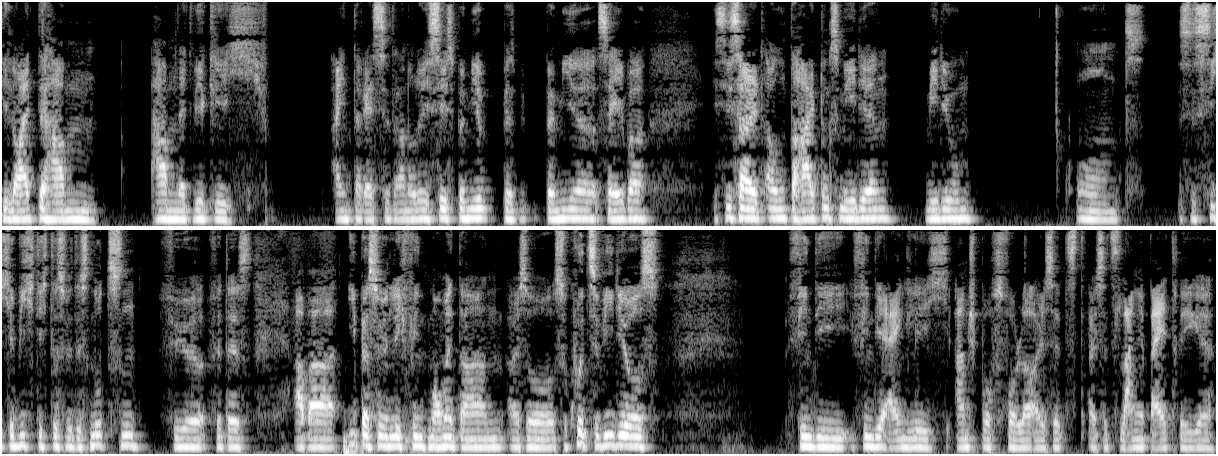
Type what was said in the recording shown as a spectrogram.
die Leute haben, haben nicht wirklich ein Interesse dran. Oder ich sehe es bei mir, bei, bei mir selber, es ist halt ein Unterhaltungsmedium Medium und es ist sicher wichtig, dass wir das nutzen für, für das. Aber ich persönlich finde momentan, also so kurze Videos, finde ich, finde ich eigentlich anspruchsvoller als jetzt, als jetzt lange Beiträge,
